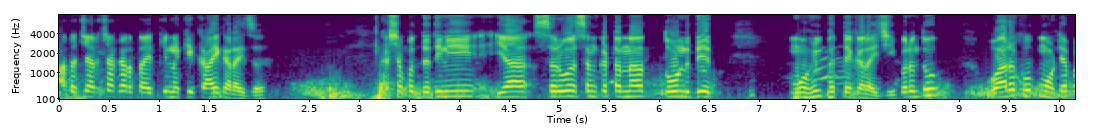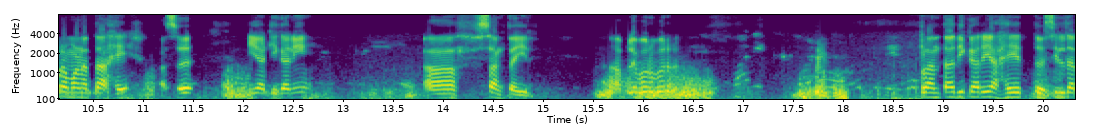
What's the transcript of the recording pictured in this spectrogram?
आता चर्चा करतायत की नक्की काय करायचं? कशा पद्धतीने या सर्व संकटांना तोंड देत मोहीम फत्ते करायची? परंतु वारं खूप मोठ्या प्रमाणात आहे असं या ठिकाणी सांगता येईल. आपल्याबरोबर प्रांताधिकारी आहेत तहसीलदार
